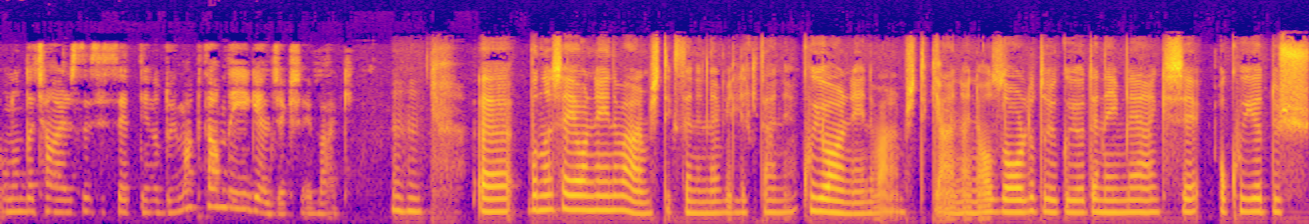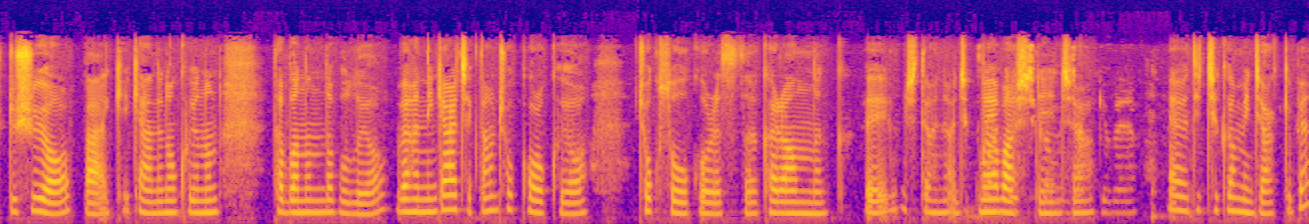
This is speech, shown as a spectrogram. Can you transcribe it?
onun da çaresiz hissettiğini duymak tam da iyi gelecek şey belki. hı hı. E, bunun şey örneğini vermiştik seninle birlikte hani kuyu örneğini vermiştik yani hani o zorlu duyguyu deneyimleyen kişi o kuyuya düş, düşüyor belki kendini o kuyunun tabanında buluyor ve hani gerçekten çok korkuyor. Çok soğuk orası, karanlık ve işte hani acıkmaya çıkamayacak gibi. Evet hiç çıkamayacak gibi.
